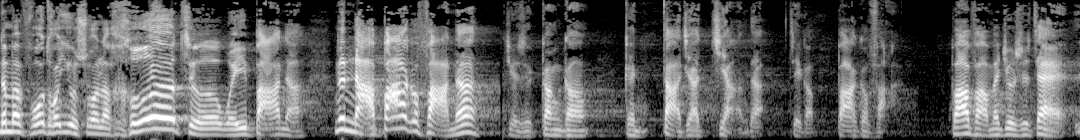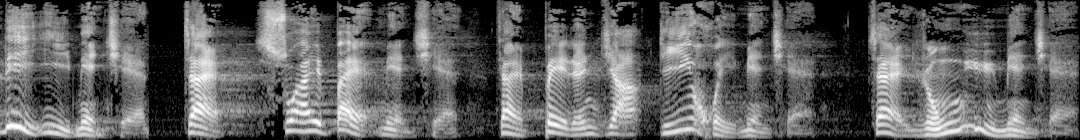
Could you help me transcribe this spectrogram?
那么佛陀又说了，何者为八呢？那哪八个法呢？就是刚刚跟大家讲的这个八个法。八法嘛，就是在利益面前，在衰败面前，在被人家诋毁面前。在荣誉面前，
